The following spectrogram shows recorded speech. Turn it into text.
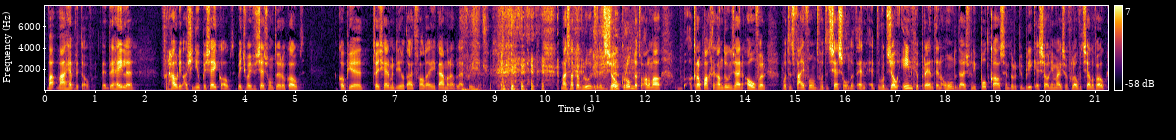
Waar, waar hebben we het over? De, de hele verhouding. Als je een nieuw PC koopt, weet je wat je voor 600 euro koopt? Koop je twee schermen die deelt uitvallen en je camera blijft vriezen. maar snap je ik bedoel? Ik vind het zo krom dat we allemaal krampachtig gaan doen zijn over... wordt het 500, wordt het 600? En het wordt zo ingeprent en honderdduizend van die podcasts... en door het publiek en Sony en Microsoft geloven het zelf ook.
